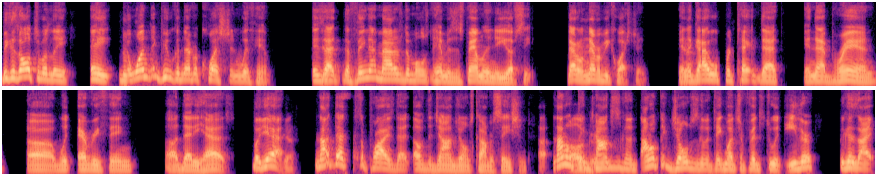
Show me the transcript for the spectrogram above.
because ultimately, hey, the one thing people could never question with him is that the thing that matters the most to him is his family in the UFC. That'll never be questioned, and the guy will protect that in that brand uh, with everything uh, that he has. But yeah. Not that surprised that of the Jon Jones conversation. And I don't I'll think agree. Jones is gonna. I don't think Jones is gonna take much offense to it either, because I,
